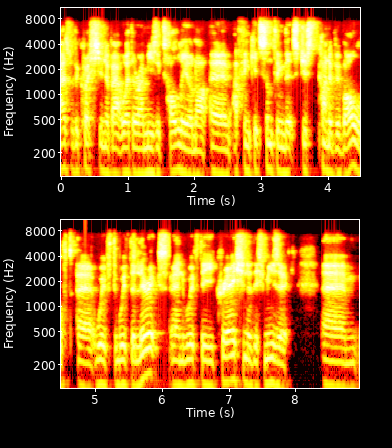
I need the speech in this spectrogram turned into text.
as with the question about whether our music's holy or not, um, I think it's something that's just kind of evolved uh, with the, with the lyrics and with the creation of this music. Um,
